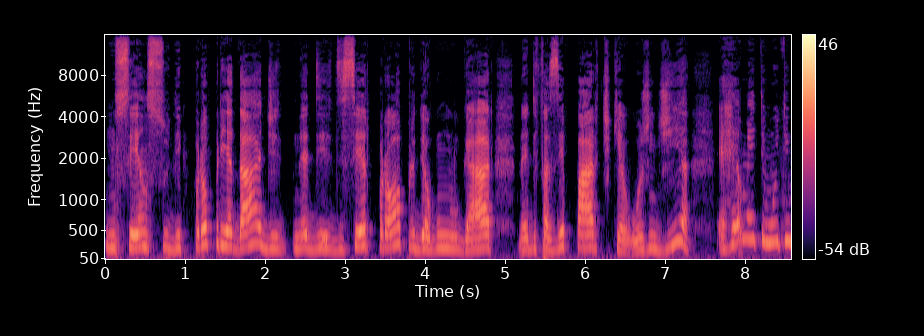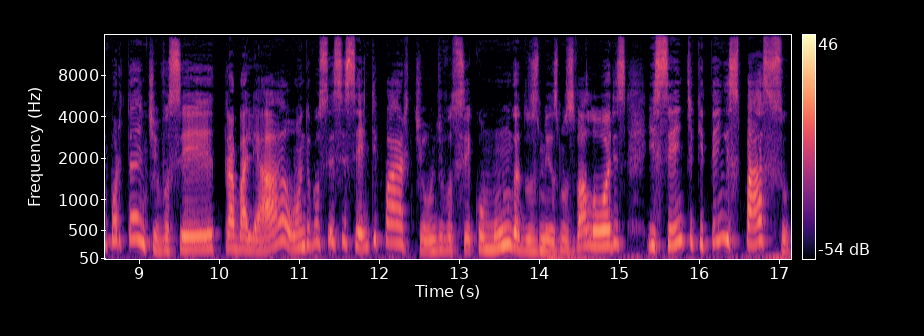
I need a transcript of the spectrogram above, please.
um senso de propriedade, né? De, de ser próprio de algum lugar, né? De fazer parte, que é, hoje em dia é realmente muito importante você trabalhar onde você se sente parte, onde você comunga dos mesmos valores e sente que tem espaço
